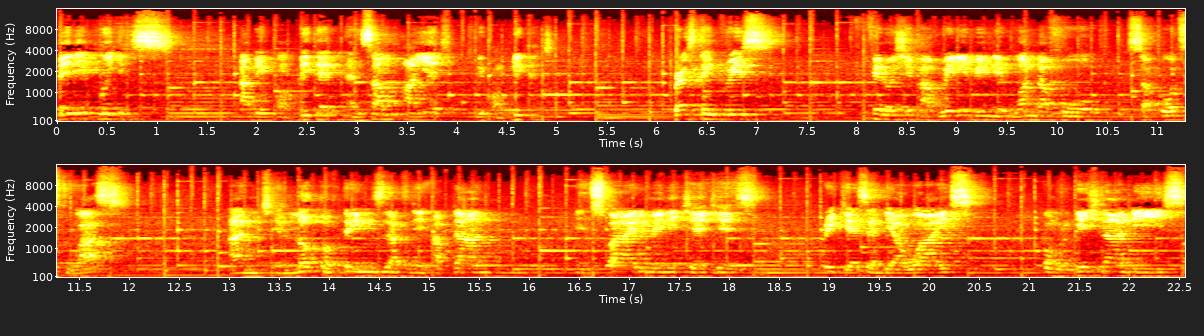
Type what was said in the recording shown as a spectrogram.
many projects have been completed and some are yet to be completed. Prestoncrest Fellowship have really been a wonderful support to us and a lot of things that they have done inspired many churches, preachers and their wives, congregational needs,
